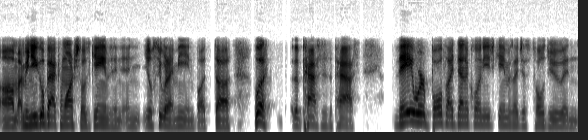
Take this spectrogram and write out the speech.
um, I mean, you go back and watch those games, and, and you'll see what I mean. But uh, look, the past is the past. They were both identical in each game, as I just told you, in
